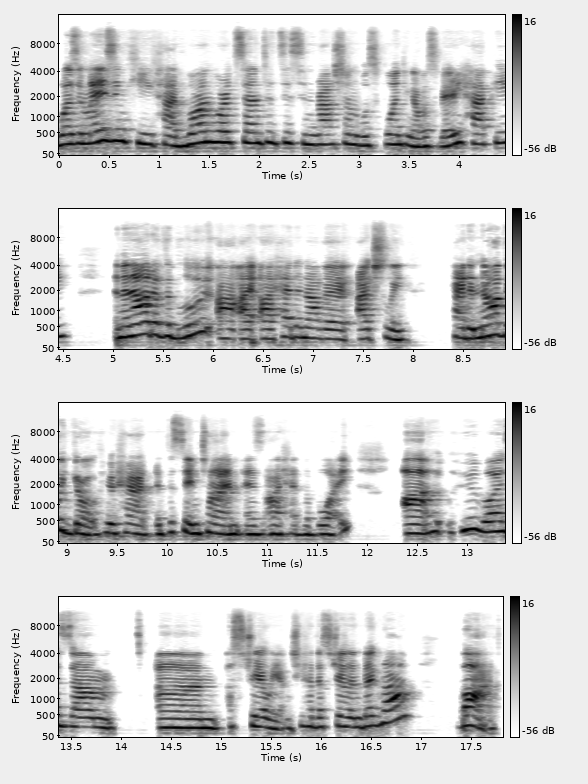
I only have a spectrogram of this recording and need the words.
It was amazing. He had one word sentences in Russian, was pointing. I was very happy. And then out of the blue, I, I had another, actually, had another girl who had at the same time as I had the boy, uh, who- who was um, um, Australian. She had Australian background, but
